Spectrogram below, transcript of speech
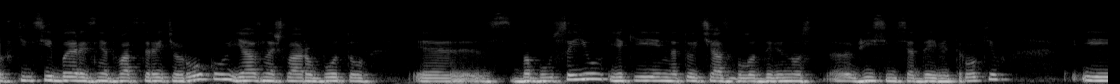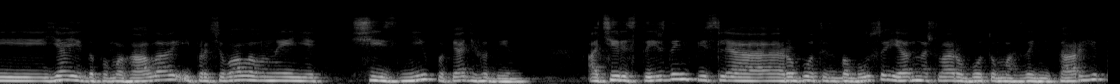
в кінці березня 2023 року я знайшла роботу е, з бабусею, якій на той час було 90, е, 89 років. І я їй допомагала і працювала у неї 6 днів по 5 годин. А через тиждень після роботи з бабусею я знайшла роботу в магазині Target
